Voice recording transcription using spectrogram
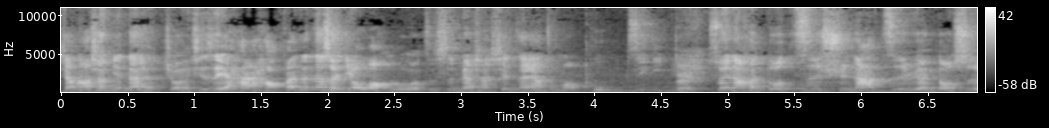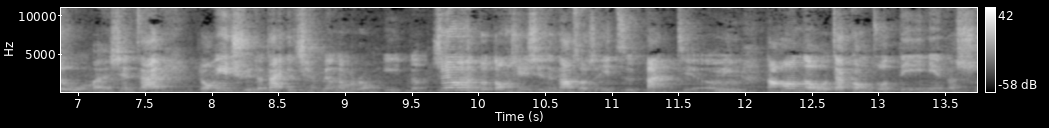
讲的好像年代很久远，其实也还好，反正那时候已经有网络了，只是没有像现在一样这么普及。对，所以呢，很多资讯啊、资源都是我们现在容易取得，但以前没有那么容易的。所以有很多东西，其实那时候是一知半解而已。嗯、然后呢，我在工作第一年的时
